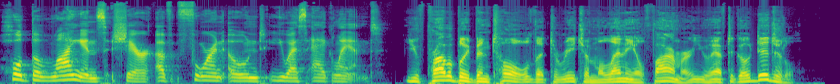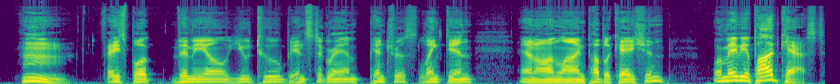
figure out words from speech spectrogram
hold the lion's share of foreign owned U.S. ag land. You've probably been told that to reach a millennial farmer, you have to go digital. Hmm. Facebook, Vimeo, YouTube, Instagram, Pinterest, LinkedIn, an online publication, or maybe a podcast.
